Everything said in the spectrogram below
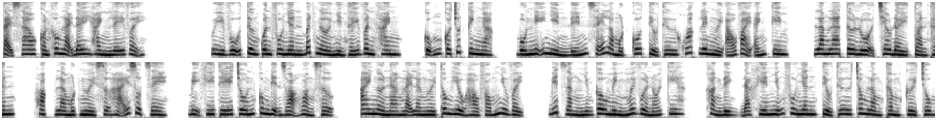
tại sao còn không lại đây hành lễ vậy? Uy vũ tương quân phu nhân bất ngờ nhìn thấy Vân Khanh, cũng có chút kinh ngạc, vốn nghĩ nhìn đến sẽ là một cô tiểu thư khoác lên người áo vải ánh kim, lăng la tơ lụa treo đầy toàn thân, hoặc là một người sợ hãi rụt rè, bị khí thế trốn cung điện dọa hoảng sợ. Ai ngờ nàng lại là người thông hiểu hào phóng như vậy, biết rằng những câu mình mới vừa nói kia, khẳng định đã khiến những phu nhân tiểu thư trong lòng thầm cười trộm,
